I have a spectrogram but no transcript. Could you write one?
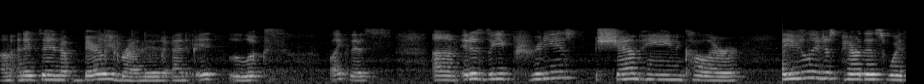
um, and it's in Barely Branded, and it looks like this. Um, it is the prettiest champagne color. I usually just pair this with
